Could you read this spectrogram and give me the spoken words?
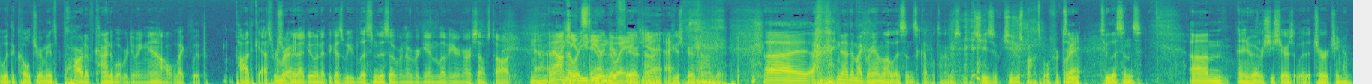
with the culture. I mean, it's part of kind of what we're doing now, like with podcasts. We're certainly Right. not doing it because we listen to this over and over again. Love hearing ourselves talk. No, I, I don't I know what you do in your way- spare time. yeah, I- your spare time, but uh, I know that my grandma listens a couple times. She's she's responsible for two Right. two listens, um, and whoever she shares it with at church, you know.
